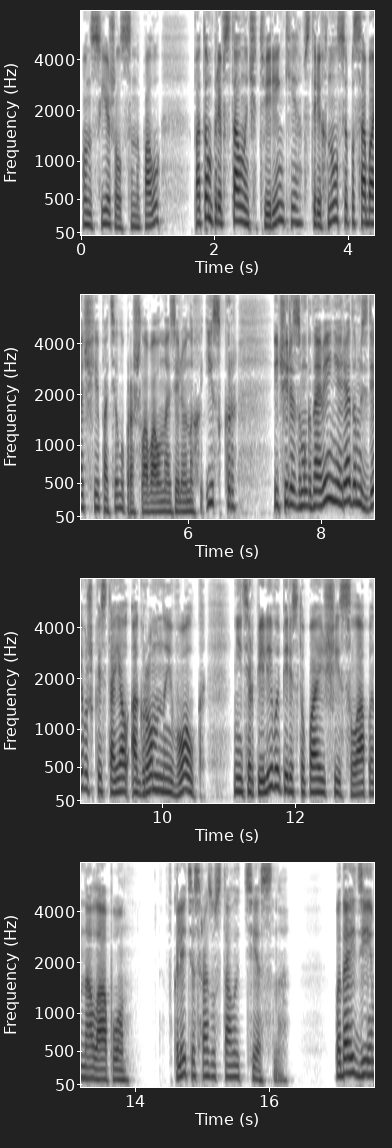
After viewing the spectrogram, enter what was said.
Он съежился на полу, Потом привстал на четвереньки, встряхнулся по собачьи, по телу прошла волна зеленых искр, и через мгновение рядом с девушкой стоял огромный волк, нетерпеливо переступающий с лапы на лапу. В клете сразу стало тесно. «Подойди!»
